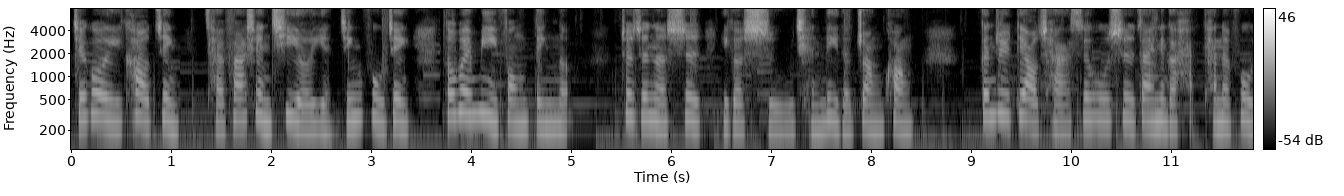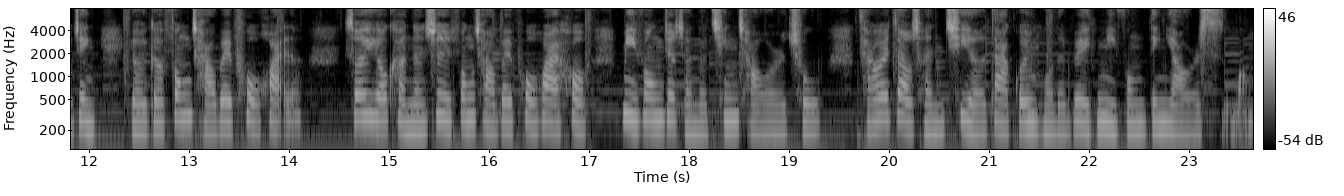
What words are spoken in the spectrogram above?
结果一靠近，才发现企鹅眼睛附近都被蜜蜂叮了。这真的是一个史无前例的状况。根据调查，似乎是在那个海滩的附近有一个蜂巢被破坏了，所以有可能是蜂巢被破坏后，蜜蜂就整个倾巢而出，才会造成企鹅大规模的被蜜蜂叮咬而死亡。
